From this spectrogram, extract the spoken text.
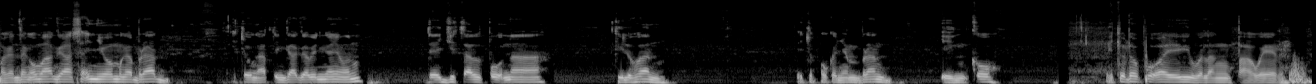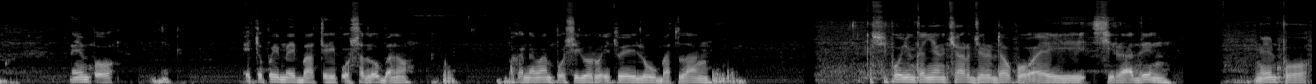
Magandang umaga sa inyo mga brad. Ito ang ating gagawin ngayon. Digital po na kiluhan. Ito po kanyang brand, Inco. Ito daw po ay walang power. Ngayon po, ito po ay may battery po sa loob ano. Baka naman po siguro ito ay lobat lang. Kasi po yung kanyang charger daw po ay sira din. Ngayon po,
